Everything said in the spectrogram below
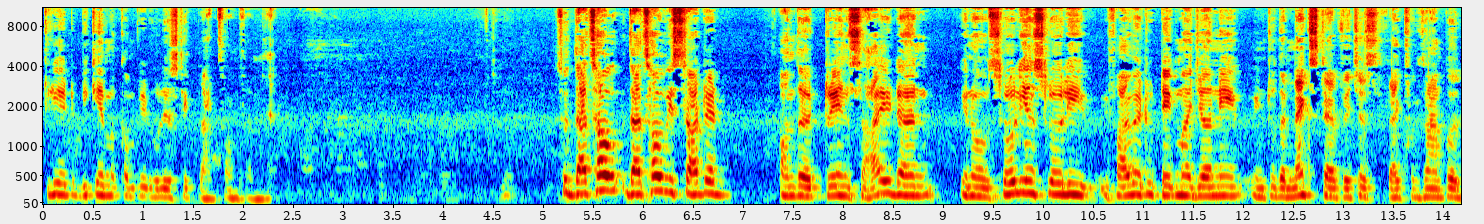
create became a complete holistic platform from there. So that's how that's how we started on the train side, and you know slowly and slowly, if I were to take my journey into the next step, which is like for example,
